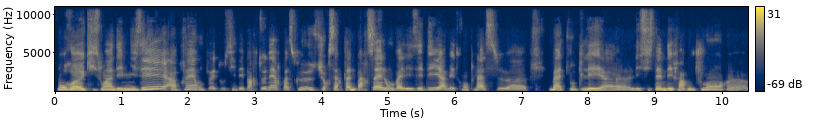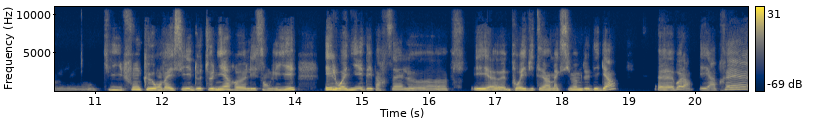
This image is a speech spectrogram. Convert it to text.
pour qu'ils soient indemnisés. Après, on peut être aussi des partenaires parce que sur certaines parcelles, on va les aider à mettre en place euh, bah, toutes les, les systèmes d'effarouchement euh, qui font qu'on va essayer de tenir les sangliers éloignés des parcelles et pour éviter un maximum de dégâts. voilà. Et après,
